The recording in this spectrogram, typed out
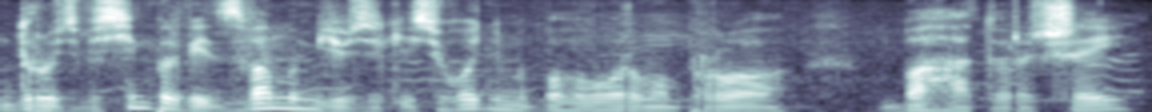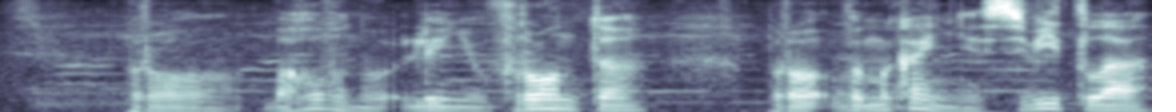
Друзі, всім привіт! З вами Мюзик, і сьогодні ми поговоримо про багато речей, про баговану лінію фронту, про вимикання світла,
